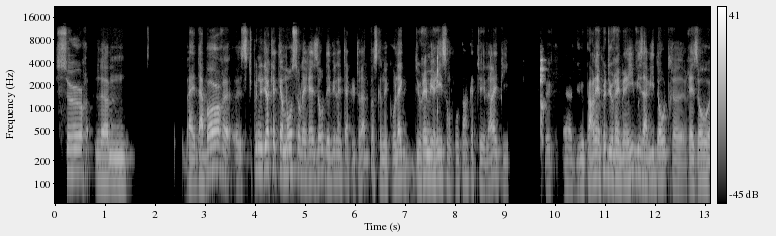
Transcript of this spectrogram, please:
sur le, ben, D'abord, euh, si tu peux nous dire quelques mots sur les réseaux des villes interculturelles, parce que nos collègues du Réméry sont contents que tu es là. Et puis, de nous parler un peu du Rémery vis-à-vis d'autres réseaux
